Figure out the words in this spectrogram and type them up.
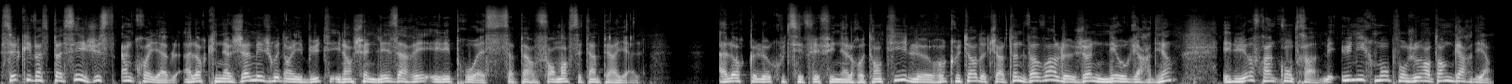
Ce qui va se passer est juste incroyable. Alors qu'il n'a jamais joué dans les buts, il enchaîne les arrêts et les prouesses. Sa performance est impériale. Alors que le coup de sifflet final retentit, le recruteur de Charlton va voir le jeune néo-gardien et lui offre un contrat, mais uniquement pour jouer en tant que gardien.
